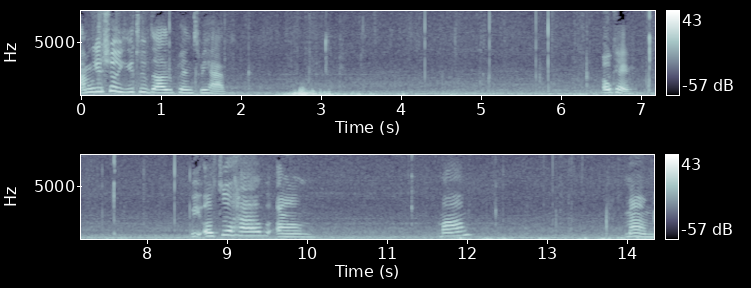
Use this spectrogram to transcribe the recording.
I'm going to show YouTube the other plants we have. Okay. We also have, um, Mom, Mom,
